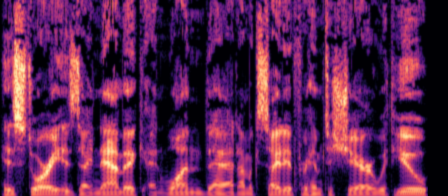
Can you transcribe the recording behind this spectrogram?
His story is dynamic and one that i'm excited for him to share with you.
